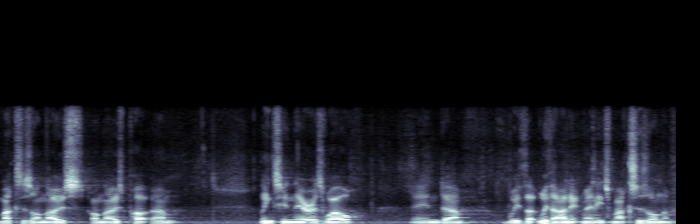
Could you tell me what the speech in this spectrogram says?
muxes on those on those um, links in there as well, and um, with with AARNet managed muxes on them.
